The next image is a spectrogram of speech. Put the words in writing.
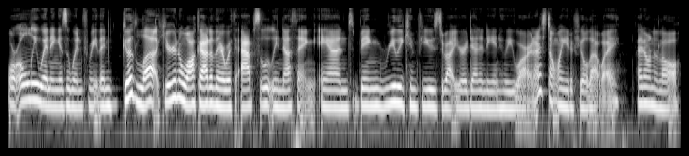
Or only winning is a win for me, then good luck. You're going to walk out of there with absolutely nothing and being really confused about your identity and who you are. And I just don't want you to feel that way. I don't at all.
